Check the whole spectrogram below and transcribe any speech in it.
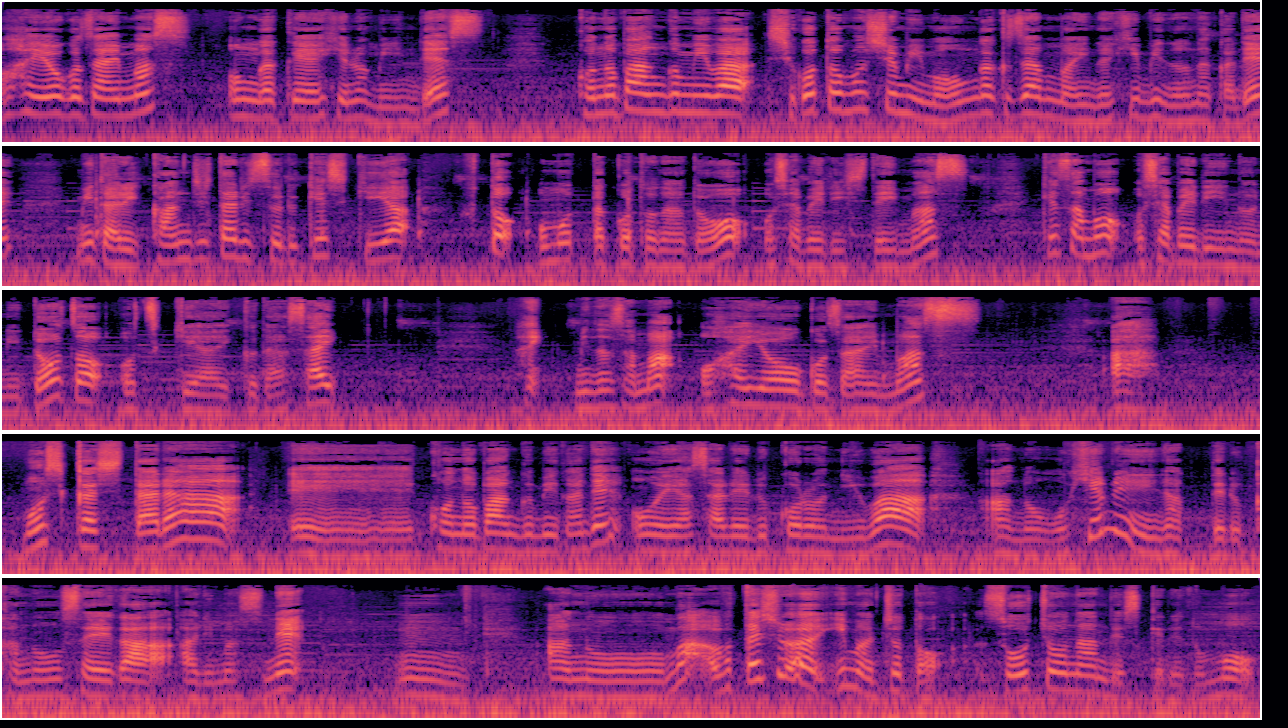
おはようございます。音楽屋ひろみんです。この番組は仕事も趣味も音楽三昧の日々の中で見たり感じたりする景色やふと思ったことなどをおしゃべりしています。今朝もおしゃべりのにどうぞお付き合いください。はい皆様おはようございます。あもしかしたら、えー、この番組がねオンエアされる頃にはあのお昼になってる可能性がありますね。うん。あのまあ私は今ちょっと早朝なんですけれども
